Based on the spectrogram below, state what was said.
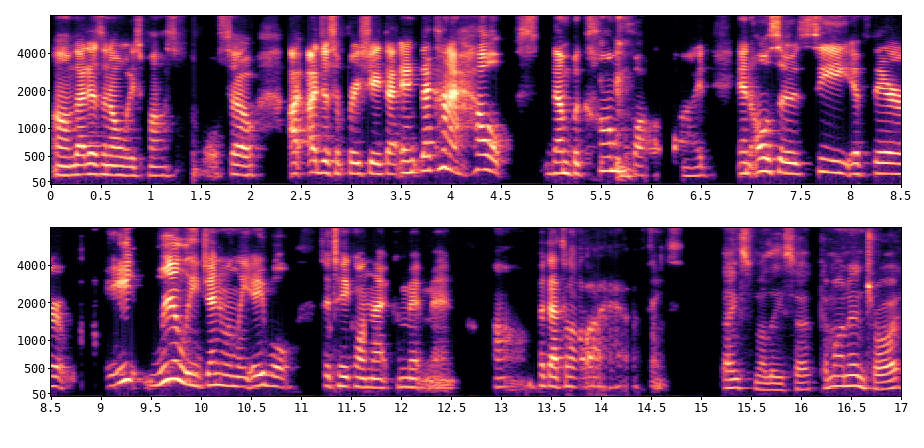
Um, that isn't always possible. So I, I just appreciate that. And that kind of helps them become qualified and also see if they're a- really genuinely able to take on that commitment. Um, but that's all I have. Thanks. Thanks, Melissa. Come on in, Troy.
